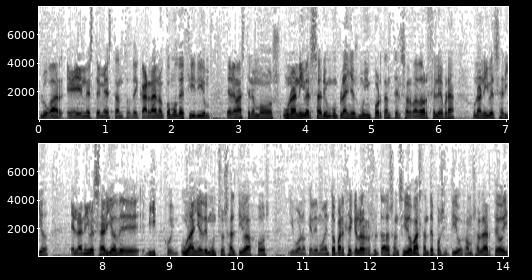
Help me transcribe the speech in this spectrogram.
lugar en este mes, tanto de Cardano como de Ethereum. Y además tenemos un aniversario, un cumpleaños muy importante. El Salvador celebra un aniversario, el aniversario de Bitcoin. Un año de muchos altibajos y bueno, que de momento parece que los resultados han sido bastante positivos. Vamos a hablarte hoy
